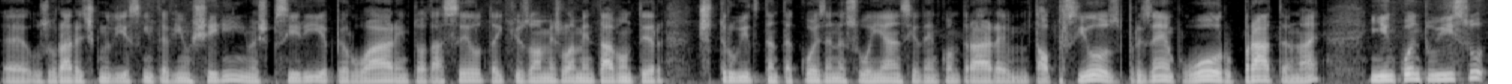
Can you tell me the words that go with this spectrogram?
Uh, os horários que no dia seguinte havia um cheirinho, a especiaria pelo ar em toda a Ceuta e que os homens lamentavam ter destruído tanta coisa na sua ânsia de encontrar metal precioso, por exemplo, ouro, prata, não é? E enquanto isso,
